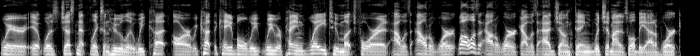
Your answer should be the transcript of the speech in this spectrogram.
where it was just Netflix and Hulu. We cut our we cut the cable. We we were paying way too much for it. I was out of work. Well, I wasn't out of work. I was adjuncting, which it might as well be out of work.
